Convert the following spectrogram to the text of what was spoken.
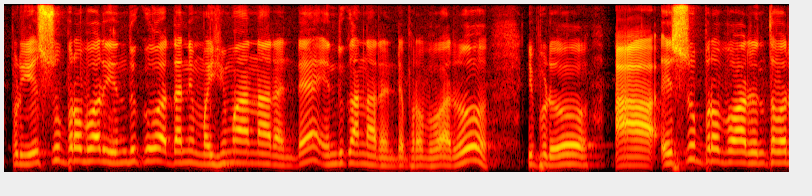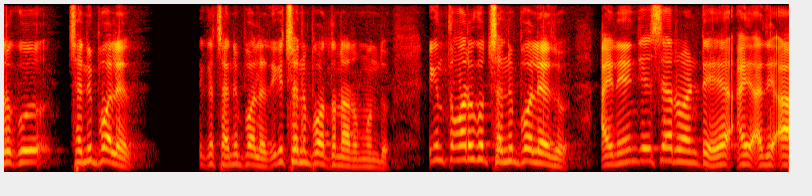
ఇప్పుడు యేసు ప్రభువారు ఎందుకు దాన్ని మహిమ అన్నారంటే ఎందుకు అన్నారంటే ప్రభువారు ఇప్పుడు ఆ యేసు ప్రభువారు ఇంతవరకు చనిపోలేదు. ఇక చనిపోలేదు. ఇక చనిపోతున్నారు ముందు. ఇంతవరకు చనిపోలేదు. ఆయన ఏం చేశారు అంటే అది ఆ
